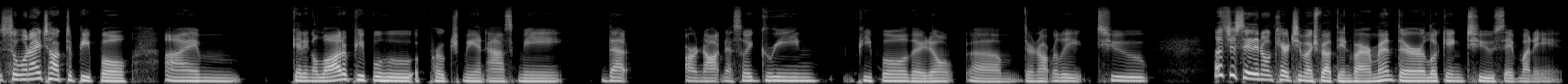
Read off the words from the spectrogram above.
so when I talk to people, I'm getting a lot of people who approach me and ask me that are not necessarily green people. They don't, um, they're not really too, let's just say they don't care too much about the environment. They're looking to save money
